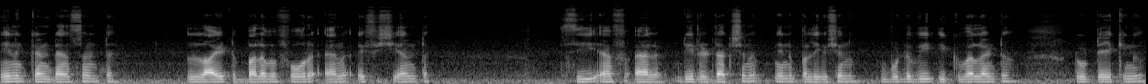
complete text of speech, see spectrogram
incandescent light bulb for an efficient CFL, the reduction in pollution would be equivalent to taking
